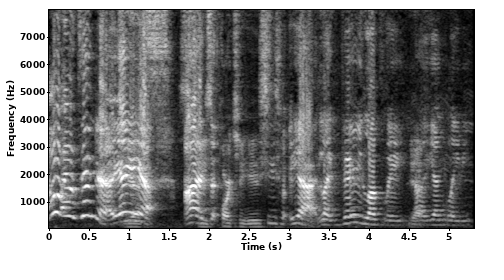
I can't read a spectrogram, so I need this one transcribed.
Oh, Alexandra! Yeah, Yes. yeah, yeah. Uh, She's the- Portuguese. She's yeah, like very lovely Yeah. uh, young lady.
